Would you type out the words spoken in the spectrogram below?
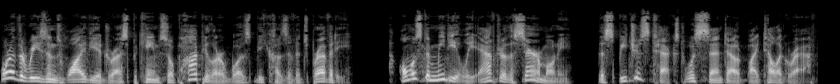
One of the reasons why the address became so popular was because of its brevity. Almost immediately after the ceremony, the speech's text was sent out by telegraph.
